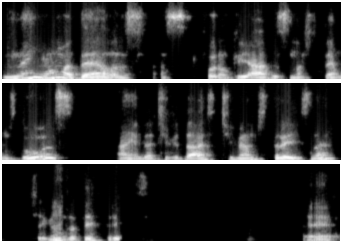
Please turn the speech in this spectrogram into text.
nenhuma delas as foram criadas, nós temos duas, ainda atividades, tivemos três, né? Chegamos a ter três. É,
